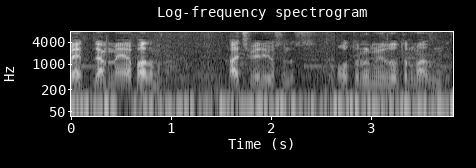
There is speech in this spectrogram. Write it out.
Betlenme yapalım. Kaç veriyorsunuz? Oturur muyuz oturmaz mıyız?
